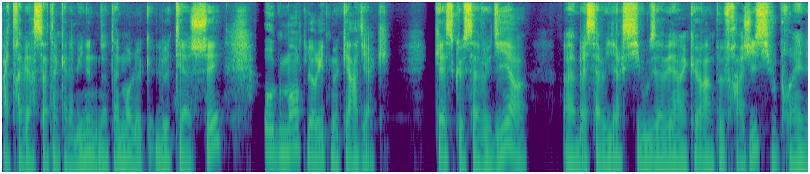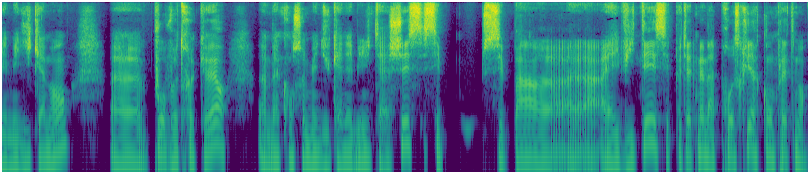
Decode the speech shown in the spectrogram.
à travers certains cannabinoïdes, notamment le, THC, augmente le rythme cardiaque. Qu'est-ce que ça veut dire? Ben, ça veut dire que si vous avez un cœur un peu fragile, si vous prenez des médicaments pour votre cœur, ben, consommer du cannabis, du THC, c'est c'est pas à éviter, c'est peut-être même à proscrire complètement.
